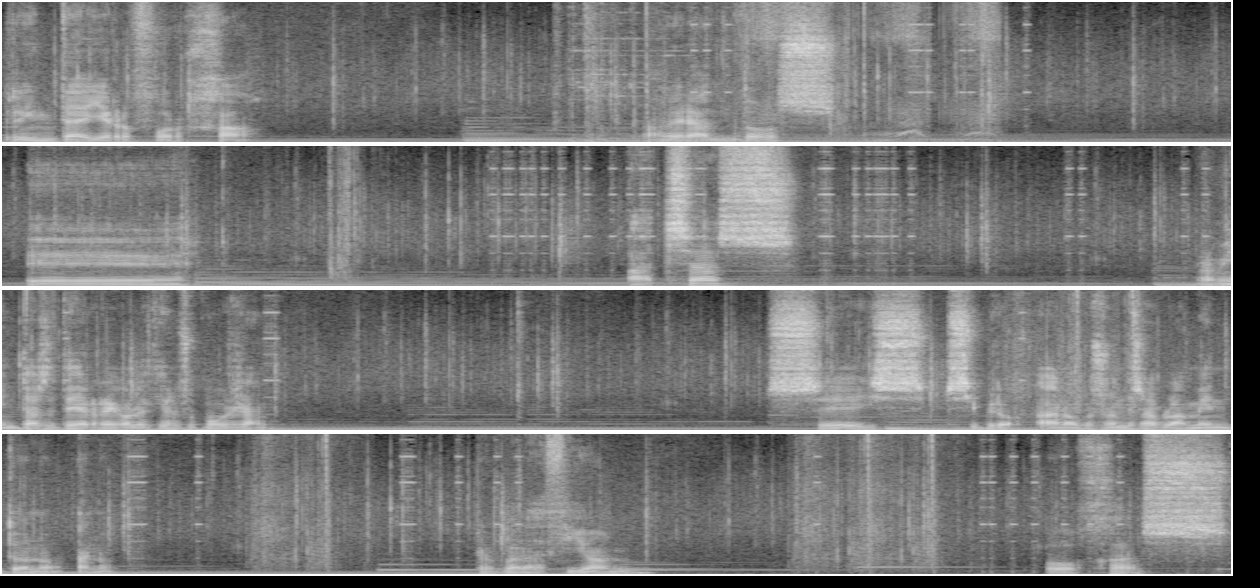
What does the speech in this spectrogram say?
30 de hierro forjado. A ver, al 2. Eh... Hachas. Herramientas de recolección, supongo que serán. 6. Sí, pero... Ah, no, pues son de ¿no? Ah, no. Preparación. Hojas.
